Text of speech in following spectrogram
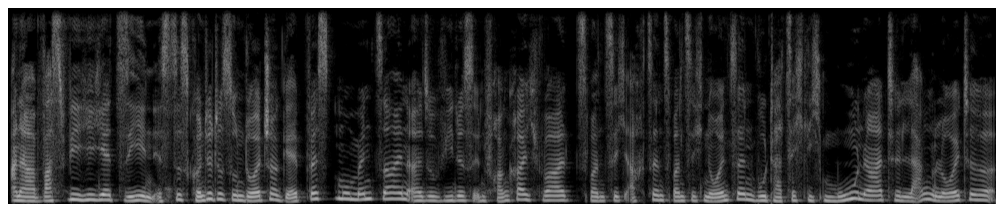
Anna, was wir hier jetzt sehen, ist das, könnte das so ein deutscher Gelbwesten-Moment sein? Also wie das in Frankreich war 2018, 2019, wo tatsächlich monatelang Leute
